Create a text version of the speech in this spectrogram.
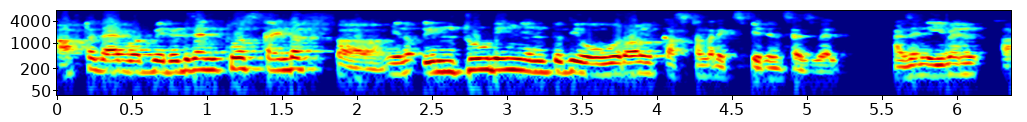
after that what we did is and it was kind of uh, you know intruding into the overall customer experience as well. As in even uh,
